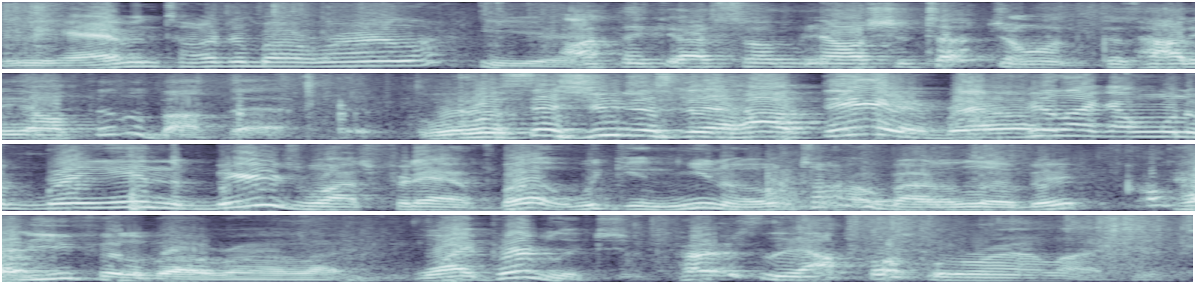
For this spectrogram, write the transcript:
We haven't talked about Ryan Lochte yet. I think that's something y'all should touch on. Because how do y'all feel about that? Well, since you just been hopped in, bro. I feel like I want to bring in the Beards Watch for that, but we can, you know, talk about it a little bit. How do you feel about Ryan Lochte? White privilege. Personally, I fuck with Ryan Lochte.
